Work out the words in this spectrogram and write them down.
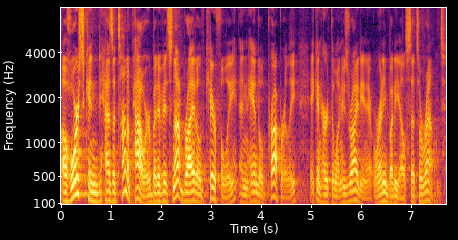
A horse can, has a ton of power, but if it's not bridled carefully and handled properly, it can hurt the one who's riding it or anybody else that's around.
